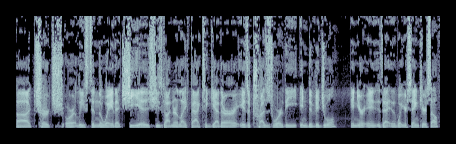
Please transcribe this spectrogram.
uh, church, or at least in the way that she is, she's gotten her life back together, is a trustworthy individual. In your, is that what you're saying to yourself?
